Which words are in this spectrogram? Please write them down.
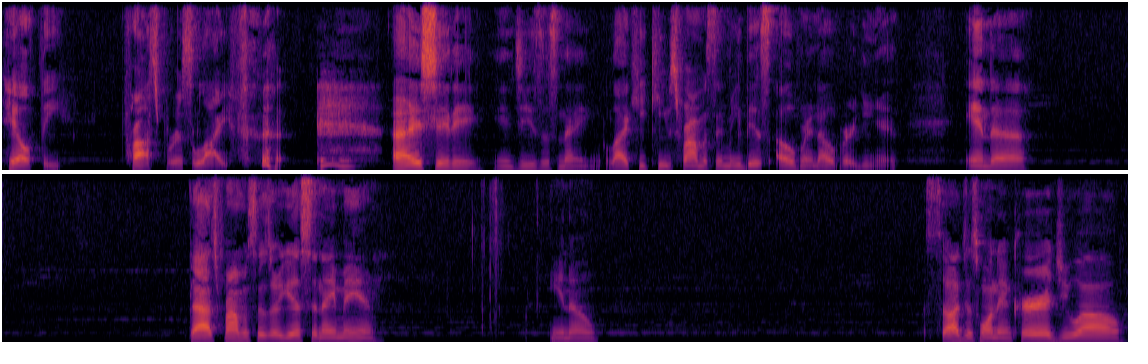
healthy, prosperous life. I shit in Jesus' name. Like He keeps promising me this over and over again. And, uh, God's promises are yes and amen. You know. So I just want to encourage you all.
